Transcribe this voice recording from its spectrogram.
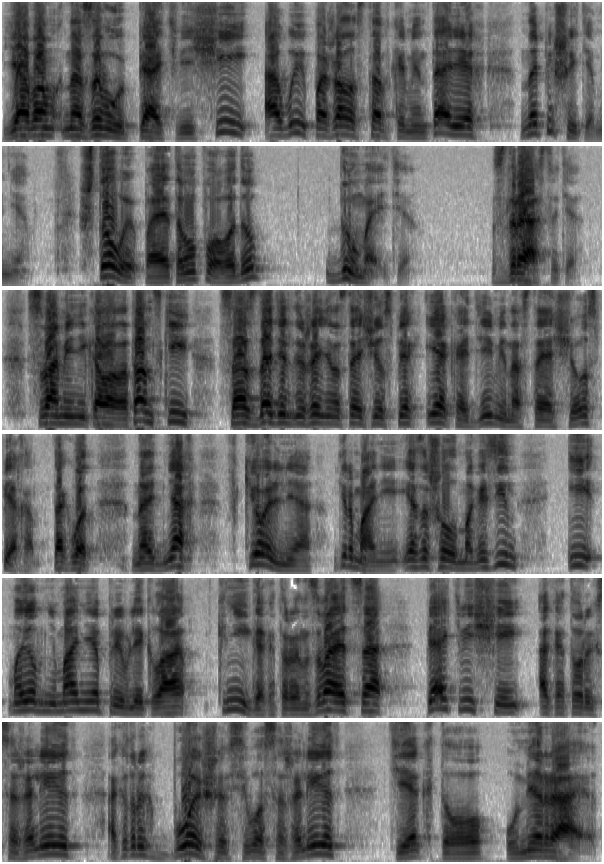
Я вам назову пять вещей, а вы, пожалуйста, в комментариях напишите мне, что вы по этому поводу думаете. Здравствуйте! С вами Николай Латанский, создатель движения «Настоящий успех» и Академии «Настоящего успеха». Так вот, на днях в Кёльне, в Германии, я зашел в магазин, и мое внимание привлекла книга, которая называется «Пять вещей, о которых сожалеют, о которых больше всего сожалеют те, кто умирают».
